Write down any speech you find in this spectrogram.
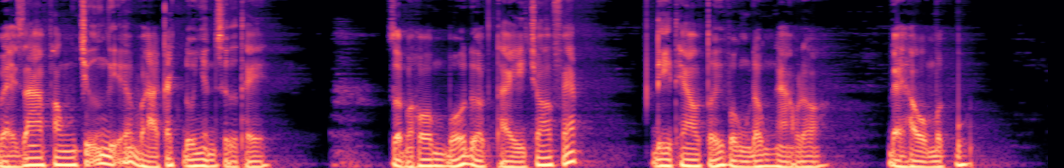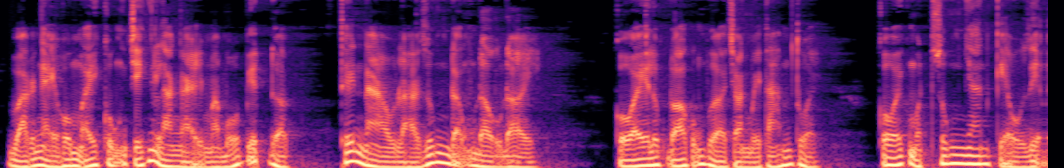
Về gia phong chữ nghĩa Và cách đối nhân xử thế. Rồi một hôm bố được thầy cho phép Đi theo tới vùng đông ngào đó, Để hầu mực bút. Và cái ngày hôm ấy cũng chính là ngày Mà bố biết được Thế nào là rung động đầu đời. Cô ấy lúc đó cũng vừa tròn 18 tuổi. Cô ấy có một dung nhan kiểu diễm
